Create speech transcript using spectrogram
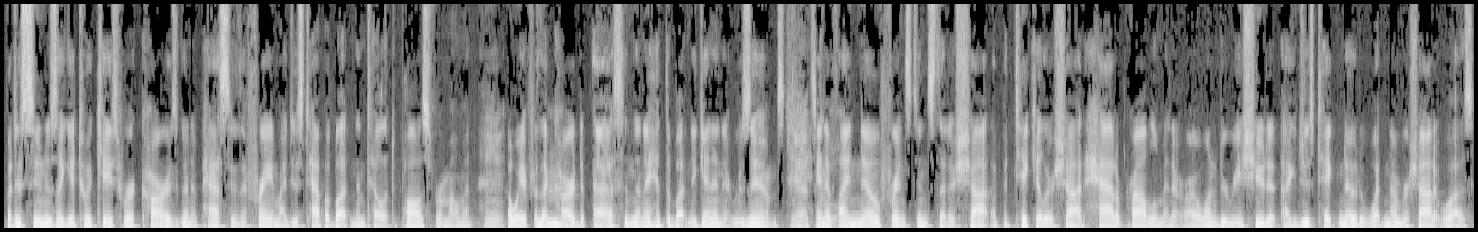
But as soon as I get to a case where a car is going to pass through the frame, I just tap a button and tell it to pause for a moment. Hmm. I wait for that hmm. car to pass, and then I hit the button again, and it resumes. Yeah, that's and cool. if I know, for instance, that a shot, a particular shot, had a problem in it, or I wanted to reshoot it, I could just take note of what number shot it was.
